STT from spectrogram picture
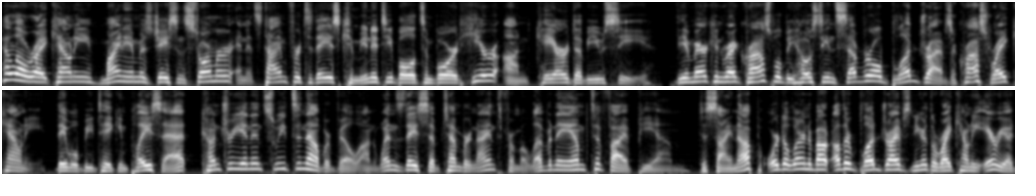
Hello, Wright County. My name is Jason Stormer, and it's time for today's Community Bulletin Board here on KRWC. The American Red Cross will be hosting several blood drives across Wright County. They will be taking place at Country Inn and Suites in Albertville on Wednesday, September 9th from 11 a.m. to 5 p.m. To sign up or to learn about other blood drives near the Wright County area,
